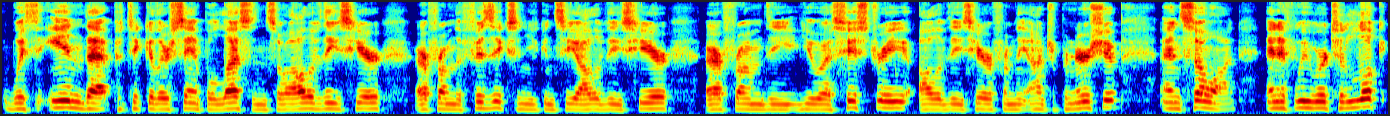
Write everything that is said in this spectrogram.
within that particular sample lesson. So all of these here are from the physics, and you can see all of these here are from the U.S. history, all of these here are from the entrepreneurship, and so on. And if we were to look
